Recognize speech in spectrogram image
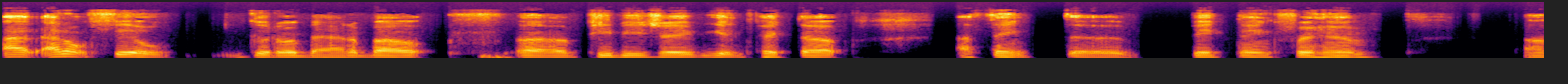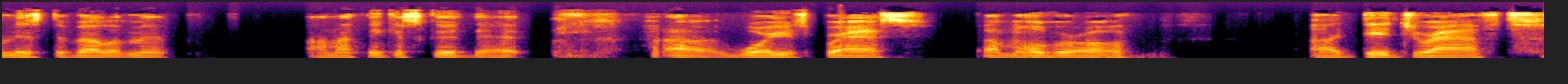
I I don't feel good or bad about uh PBJ getting picked up. I think the big thing for him um is development. Um, I think it's good that uh Warriors brass um overall uh did draft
